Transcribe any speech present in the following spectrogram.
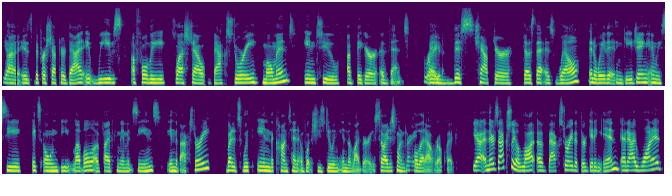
Yeah. Uh, is the first chapter of that. It weaves a fully fleshed out backstory moment into a bigger event. Right. And this chapter does that as well in a way that is engaging. And we see its own beat level of five commandment scenes in the backstory, but it's within the content of what she's doing in the library. So I just wanted to right. pull that out real quick. Yeah. And there's actually a lot of backstory that they're getting in. And I wanted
